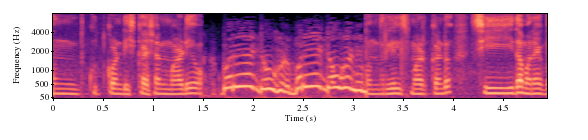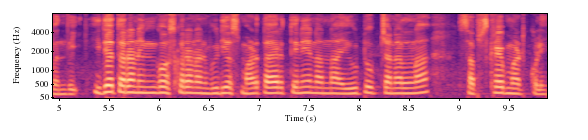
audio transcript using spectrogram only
ಒಂದು ಕುತ್ಕೊಂಡು ಡಿಸ್ಕಷನ್ ಮಾಡಿ ಒಂದು ರೀಲ್ಸ್ ಮಾಡ್ಕೊಂಡು ಸೀದಾ ಮನೆಗೆ ಬಂದ್ವಿ. ಇದೇ ಥರ ನಿಮಗೋಸ್ಕರ ನಾನು ವೀಡಿಯೋಸ್ ಮಾಡ್ತಾ ಇರ್ತೀನಿ. ನನ್ನ ಯೂಟ್ಯೂಬ್ ಚಾನಲ್ನ ಸಬ್ಸ್ಕ್ರೈಬ್ ಮಾಡ್ಕೊಳ್ಳಿ.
